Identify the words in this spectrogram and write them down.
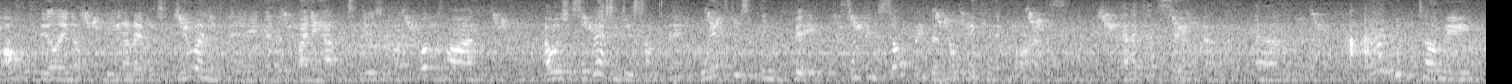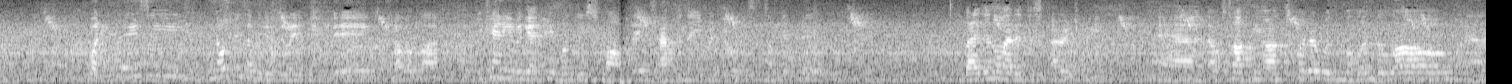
awful feeling of being unable to do anything, and then finding out this news about the BookCon, I was just like, we have to do something. We have to do something big, something so big that nobody can ignore us. And I kept saying that, and I had people tell me, "What are you crazy? Nobody's ever gonna do anything big." Blah blah blah. You can't even get people to do small things. How can they even do something big? But I didn't let it discourage me. And I was talking on Twitter with Malinda Lo and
